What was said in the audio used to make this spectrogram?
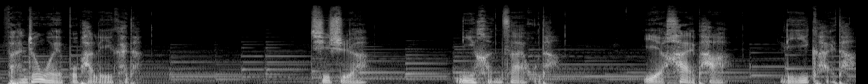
反正我也不怕离开他。其实啊，你很在乎他，也害怕离开他。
